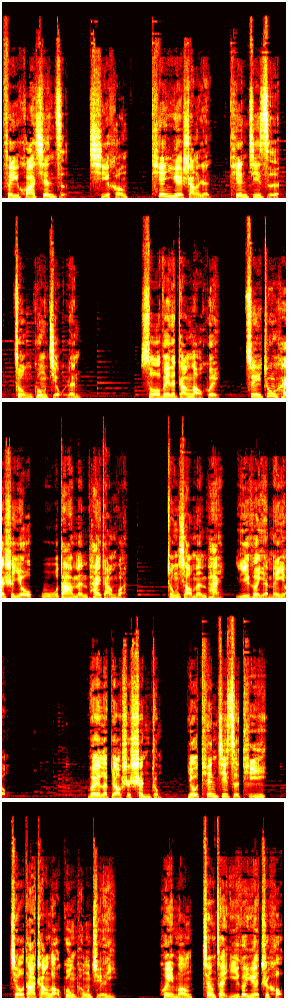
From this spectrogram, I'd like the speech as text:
飞花仙子、齐恒、天月上人、天机子，总共九人。所谓的长老会，最终还是由五大门派掌管，中小门派一个也没有。为了表示慎重，由天机子提议，九大长老共同决议。会盟将在一个月之后，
